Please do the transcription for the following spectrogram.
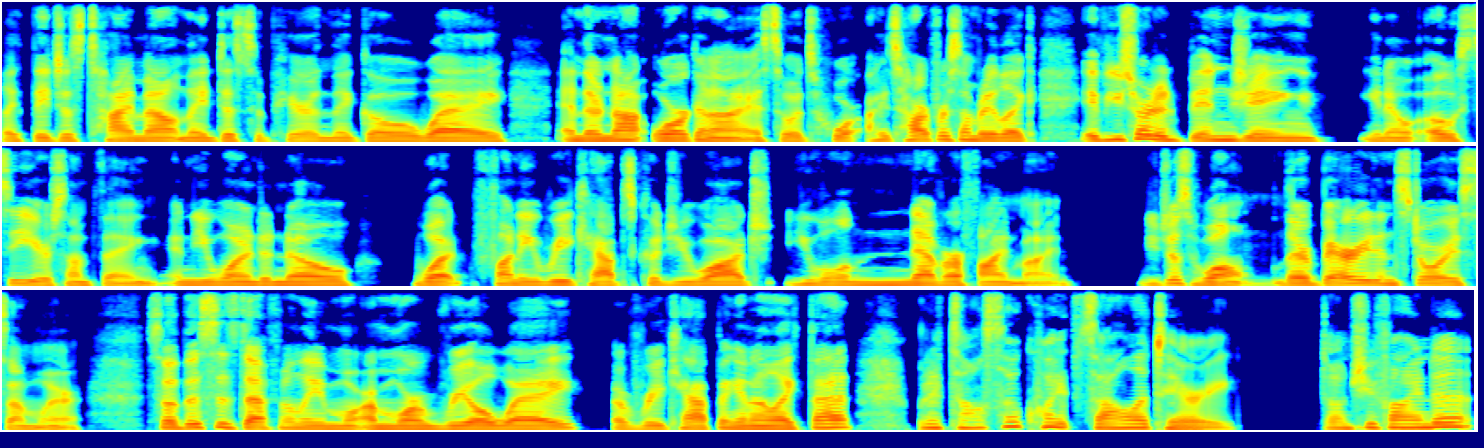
Like they just time out and they disappear and they go away, and they're not organized. So it's hor- it's hard for somebody like if you started binging, you know, OC or something, and you wanted to know what funny recaps could you watch, you will never find mine. You just won't. Mm. They're buried in stories somewhere. So this is definitely more a more real way of recapping and I like that, but it's also quite solitary. Don't you find it?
